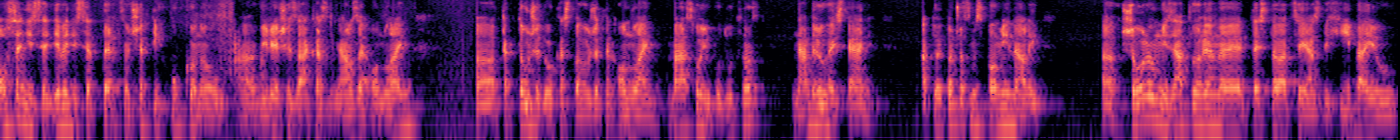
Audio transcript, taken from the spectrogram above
80-90% všetkých úkonov uh, vyrieši zákazník naozaj online, uh, tak to už je dôkaz toho, že ten online má svoju budúcnosť. Na druhej strane, a to je to, čo sme spomínali, uh, showroomy zatvorené, testovacie jazdy chýbajú.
